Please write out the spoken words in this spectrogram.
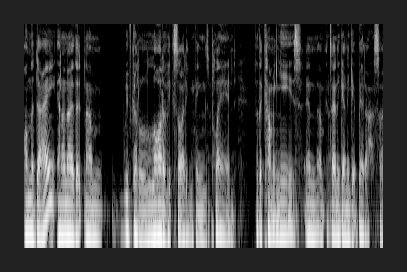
on the day, and I know that um, we've got a lot of exciting things planned for the coming years, and um, it's only going to get better. So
